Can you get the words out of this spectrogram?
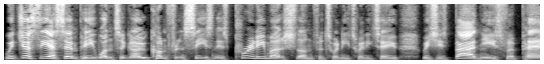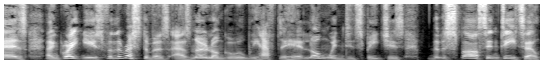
With just the SNP one to go, conference season is pretty much done for 2022, which is bad news for pairs and great news for the rest of us, as no longer will we have to hear long winded speeches that are sparse in detail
